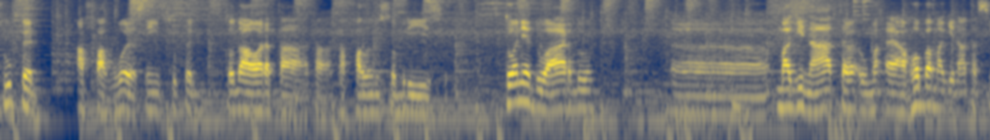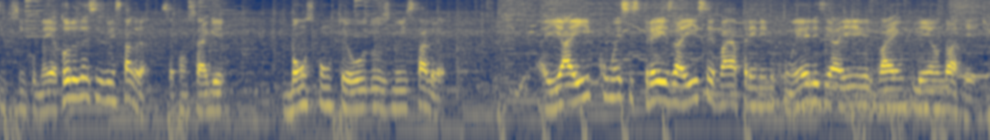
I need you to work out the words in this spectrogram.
super a favor, assim, super toda hora tá, tá, tá falando sobre isso. Tony Eduardo, uh, Magnata, uma, é, arroba Magnata556, todos esses no Instagram. Você consegue bons conteúdos no Instagram. E aí, com esses três aí, você vai aprendendo com eles e aí vai ampliando a rede.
